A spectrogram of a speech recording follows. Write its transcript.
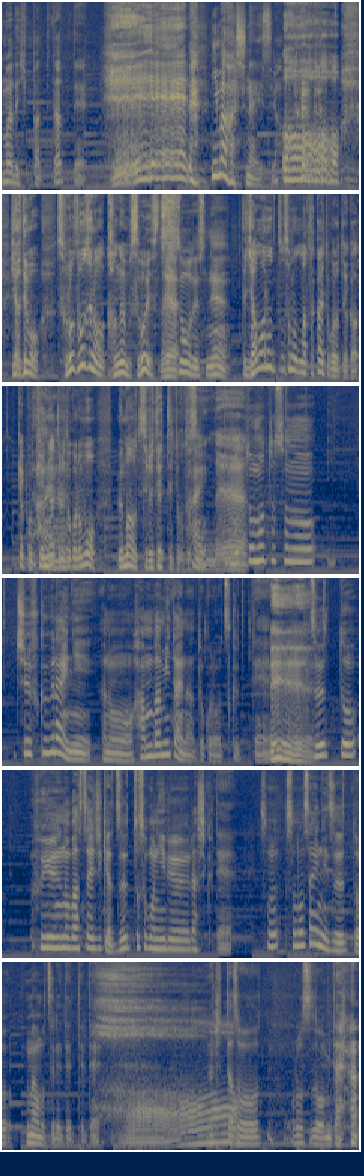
馬で引っ張ってたってへえ 今はしないですよ。ああいやでもその当時の考えもすごいですね。そうですね。で山のそのまあ高いところというか結構急になってるところも馬を連れてってってことですもんね。もともとその中腹ぐらいにあの飯場みたいなところを作って、ええずっと冬の伐採時期はずっとそこにいるらしくてそのその際にずっと馬も連れてっててはあ切ったぞ下ろすぞみたいな、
